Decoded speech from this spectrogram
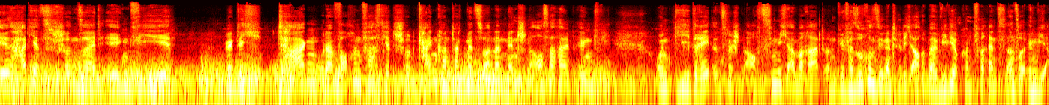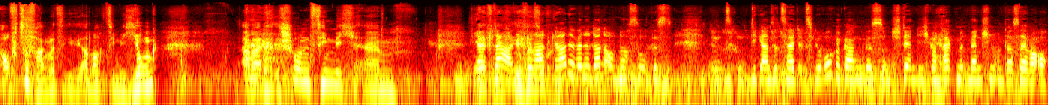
äh, hat jetzt schon seit irgendwie wirklich Tagen oder Wochen fast jetzt schon keinen Kontakt mehr zu anderen Menschen außerhalb irgendwie. Und die dreht inzwischen auch ziemlich am Rad und wir versuchen sie natürlich auch über Videokonferenzen und so irgendwie aufzufangen. Jetzt ist sie auch noch ziemlich jung. Aber das ist schon ziemlich, ähm, Ja Heftig. klar, versuchen- gerade wenn du dann auch noch so bist, die ganze Zeit ins Büro gegangen bist und ständig Kontakt mit Menschen und das selber auch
